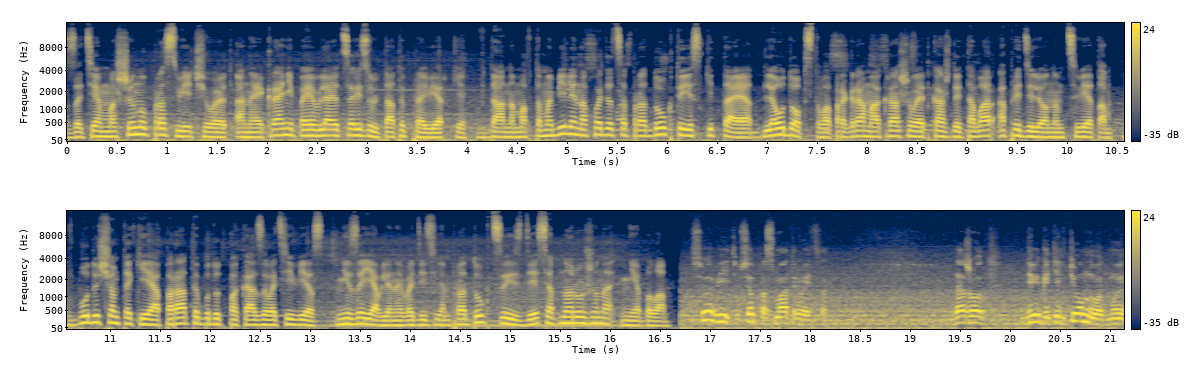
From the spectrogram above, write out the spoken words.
Затем машину просвечивают, а на экране появляются результаты проверки. В данном автомобиле находятся продукты из Китая. Для удобства программа окрашивает каждый товар определенным цветом. В будущем такие аппараты будут показывать и вес. Незаявленной водителем продукции здесь обнаружено не было. Все, видите, все просматривается. Даже вот двигатель темный, вот мы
